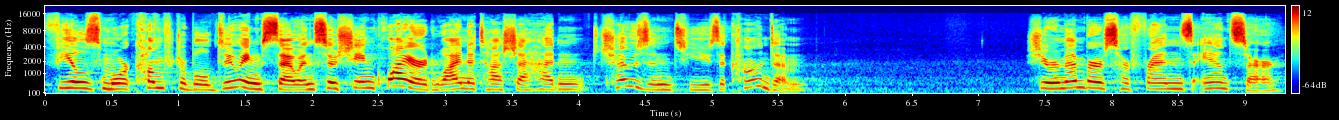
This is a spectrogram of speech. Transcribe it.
feels more comfortable doing so. And so she inquired why Natasha hadn't chosen to use a condom. She remembers her friend's answer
